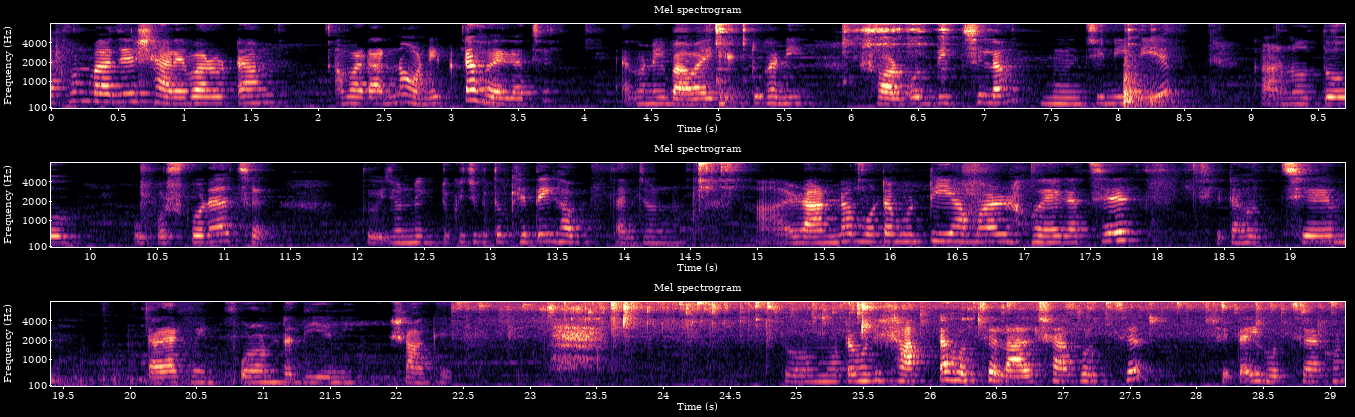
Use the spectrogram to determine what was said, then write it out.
এখন বাজে সাড়ে বারোটা। আমার রান্না অনেকটা হয়ে গেছে। এখন এই বাবাইকে একটুখানি শরবত দিচ্ছিলাম, নুন, চিনি দিয়ে। কারণ তো উপোস করে আছে, তো ওই জন্য একটু কিছু তো খেতেই হবে, তার জন্য। আর রান্না মোটামুটি আমার হয়ে গেছে। সেটা হচ্ছে, তার এক মিনিট, ফোড়নটা দিয়ে নিই শাকে। তো মোটামুটি শাকটা হচ্ছে, লাল শাক হচ্ছে, সেটাই হচ্ছে এখন।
